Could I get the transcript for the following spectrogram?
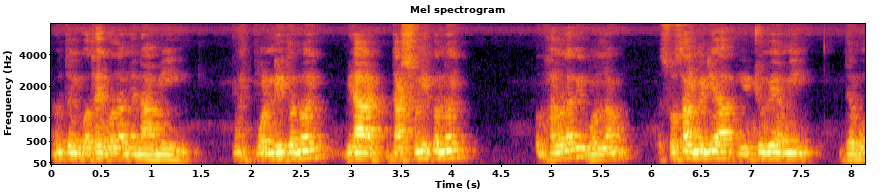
আমি তো এই কথাই বললাম যে না, আমি পণ্ডিতও নই, বিরাট দার্শনিকও নই। ভালো লাগে বললাম, সোশ্যাল মিডিয়া, ইউটিউবে আমি দেবো।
